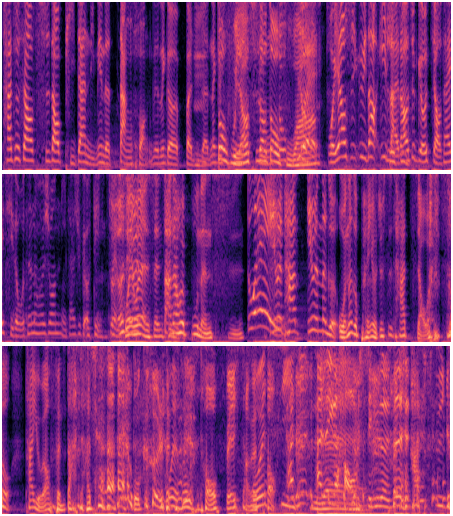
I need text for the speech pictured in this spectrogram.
他就是要吃到皮蛋里面的蛋黄的那个本人，那个豆腐也要吃到豆腐啊！对，我要是遇到一来然后就给我搅在一起的，我真的会说你再去给我点。对，而且我也会很生气，大家会不能吃。对，因为他因为那个我那个朋友就是他搅完之后，他有要分大家吃。我个人我也会头非常的痛，他是他是一个好心的，是他就是一个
